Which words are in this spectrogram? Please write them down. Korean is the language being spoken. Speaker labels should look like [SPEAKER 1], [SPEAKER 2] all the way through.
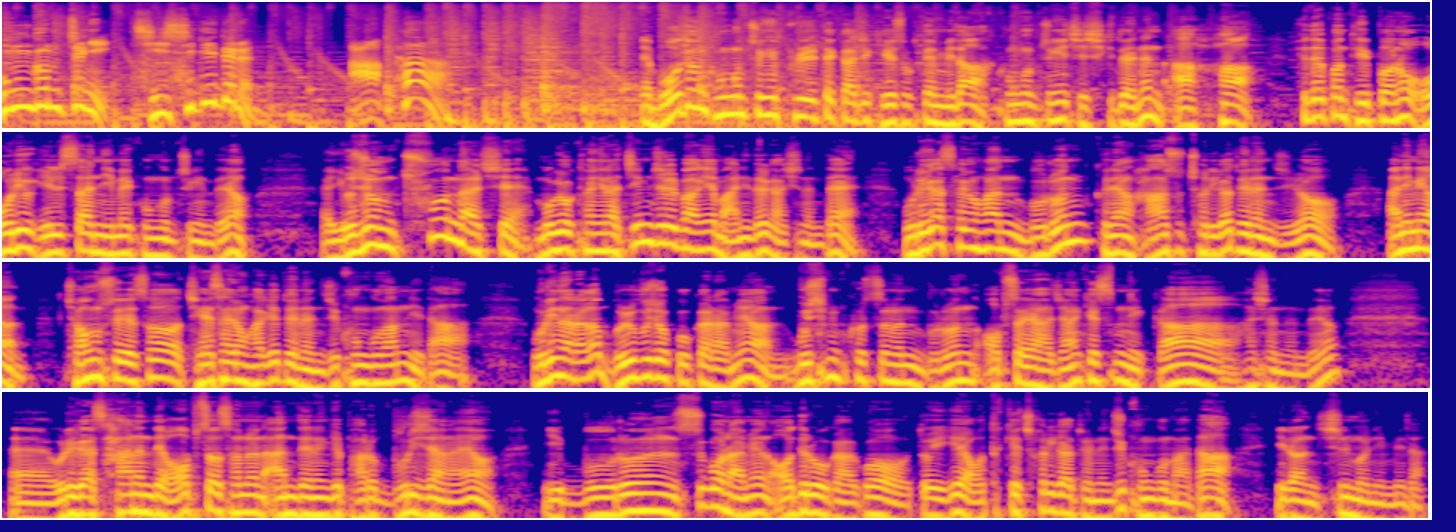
[SPEAKER 1] 궁금증이 지식이 되는 아하.
[SPEAKER 2] 예, 모든 궁금증이 풀릴 때까지 계속됩니다. 궁금증이 지식이 되는 아하. 휴대폰 뒷번호 5614님의 궁금증인데요. 예, 요즘 추운 날씨에 목욕탕이나 찜질방에 많이들 가시는데 우리가 사용한 물은 그냥 하수 처리가 되는지요? 아니면 정수해서 재사용하게 되는지 궁금합니다. 우리나라가 물 부족 국가라면 무심코 쓰는 물은 없어야 하지 않겠습니까? 하셨는데요. 에, 우리가 사는데 없어서는 안 되는 게 바로 물이잖아요. 이 물은 쓰고 나면 어디로 가고 또 이게 어떻게 처리가 되는지 궁금하다 이런 질문입니다.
